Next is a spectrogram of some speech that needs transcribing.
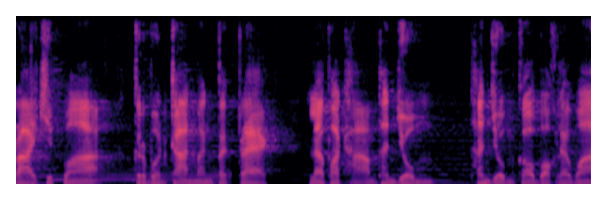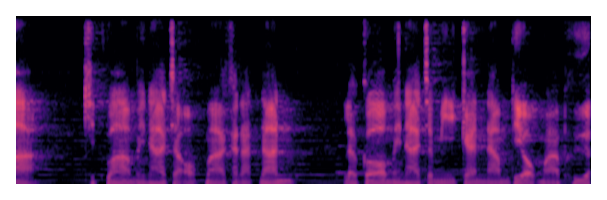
ปลายคิดว่ากระบวนการมันแปลกๆ แล้วพอถามท่านยม ท่านยมก็บอกแล้วว่า คิดว่าไม่น่าจะออกมาขนาดนั้น แล้วก็ไม่น่าจะมีแกนนำที่ออกมาเพื่อ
